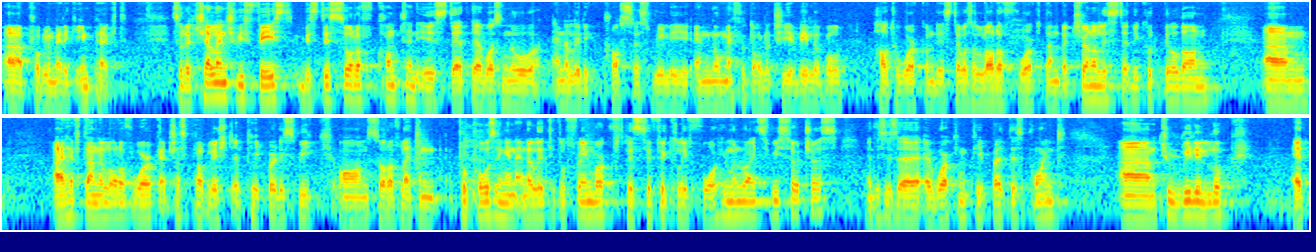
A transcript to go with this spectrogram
uh, problematic impact. So the challenge we faced with this sort of content is that there was no analytic process really and no methodology available how to work on this. There was a lot of work done by journalists that we could build on. Um, I have done a lot of work. I just published a paper this week on sort of like an, proposing an analytical framework specifically for human rights researchers. And this is a, a working paper at this point um, to really look at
